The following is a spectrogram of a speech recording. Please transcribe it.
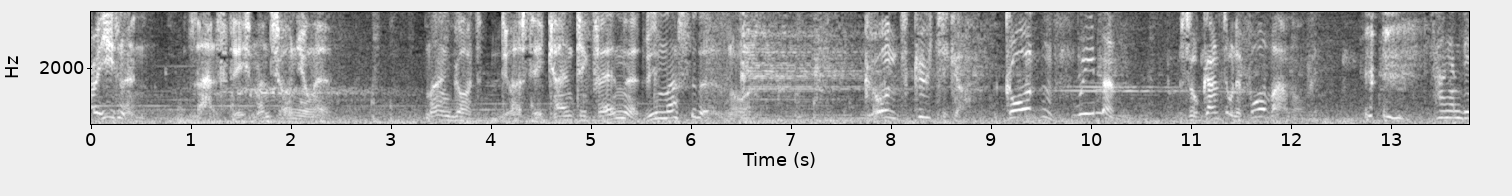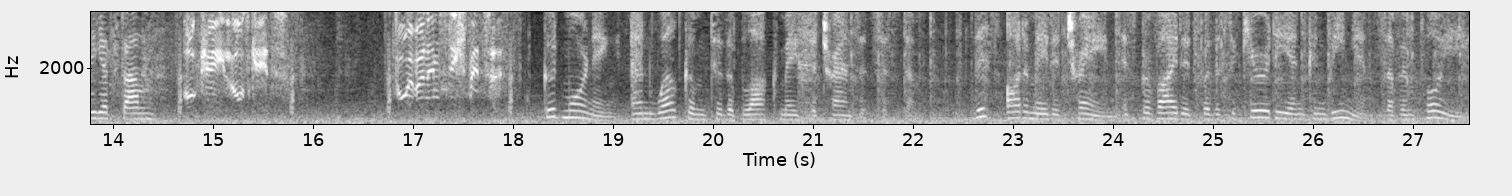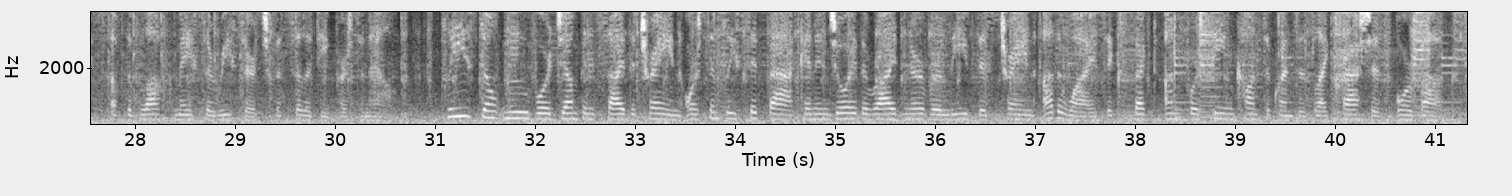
Freeman, lass dich man schon, Junge. Mein Gott, du hast dich keinen Tick verändert. Wie machst du das nur? Grundgütiger. Gordon Freeman. So ganz ohne Vorwarnung. Fangen wir jetzt an. Okay, los geht's. Du übernimmst die Spitze. Good morning and welcome to the Block Mesa Transit System. This automated train is provided for the security and convenience of employees of the Block Mesa Research Facility personnel. Please don't move or jump inside the train or simply sit back and enjoy the ride. Never leave this train, otherwise, expect unforeseen consequences like crashes or bugs.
